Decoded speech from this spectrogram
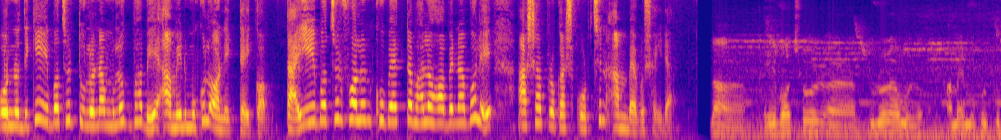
অন্যদিকে এবছর তুলনামূলকভাবে আমের মুকুল অনেকটাই কম। তাই এবছর ফলন খুব একটা ভালো হবে না বলে আশা প্রকাশ করছেন আম ব্যবসায়ীরা। না এই বছর তুলনামূলক আমের মুকুল খুব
